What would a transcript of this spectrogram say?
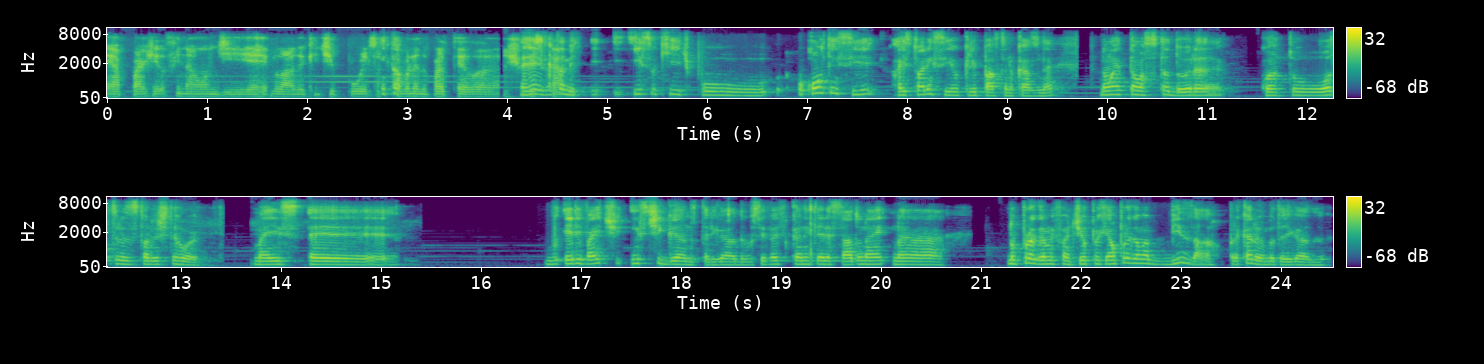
é a parte do final onde é revelado que, tipo, ele só Então- ficava olhando pra tela É, chuviscada. exatamente. Isso que, tipo. O conto em si, a história em si, o creepypasta no caso, né? Não é tão assustadora quanto outras histórias de terror. Mas. É... Ele vai te instigando, tá ligado? Você vai ficando interessado na, na- no programa infantil, porque é um programa bizarro pra caramba, tá ligado?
